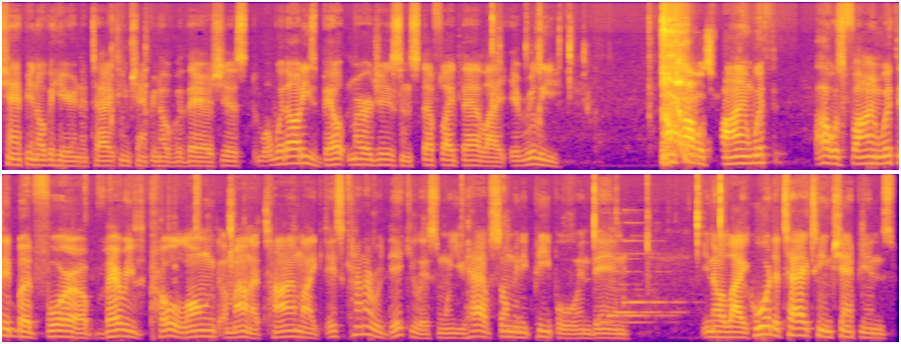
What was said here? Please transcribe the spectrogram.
champion over here and a tag team champion over there. It's just with all these belt merges and stuff like that, like it really I, I was fine with I was fine with it, but for a very prolonged amount of time, like it's kind of ridiculous when you have so many people and then you know, like who are the tag team champions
